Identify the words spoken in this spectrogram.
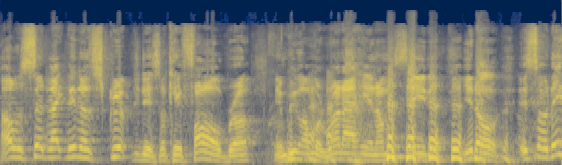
All of a sudden, like they done scripted this. Okay, fall, bro, and we I'm gonna run out here and I'm gonna say it. You know, and so they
